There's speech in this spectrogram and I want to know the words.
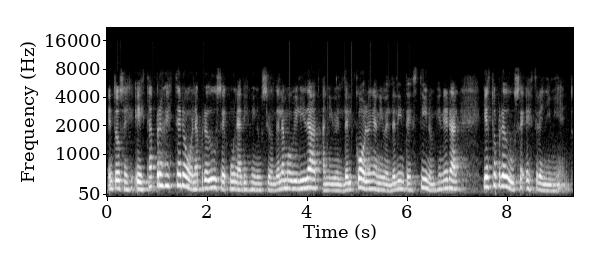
Entonces, esta progesterona produce una disminución de la movilidad a nivel del colon y a nivel del intestino en general y esto produce estreñimiento.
